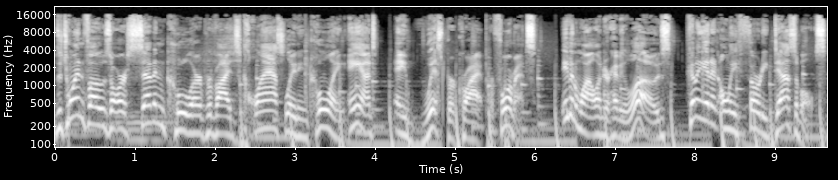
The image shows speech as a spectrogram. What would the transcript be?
The Twin Frozr 7 cooler provides class leading cooling and a whisper quiet performance, even while under heavy loads, coming in at only 30 decibels.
